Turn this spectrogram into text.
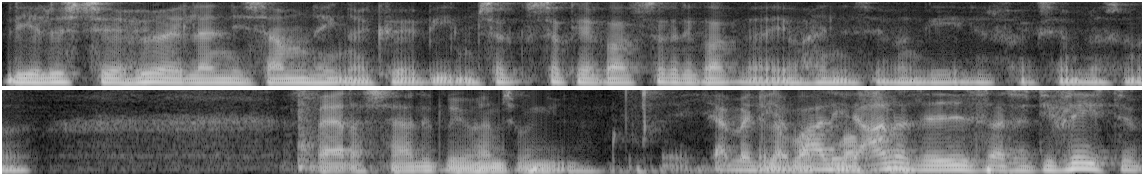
lige have lyst til at høre et eller andet i sammenhæng, når jeg kører i bilen, så, så, kan, jeg godt, så kan det godt være Johannes evangeliet, for eksempel, og sådan noget. hvad er der særligt ved Johannes evangeliet? Ja, men det er bare lidt hvorfor? anderledes. Altså, de fleste,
